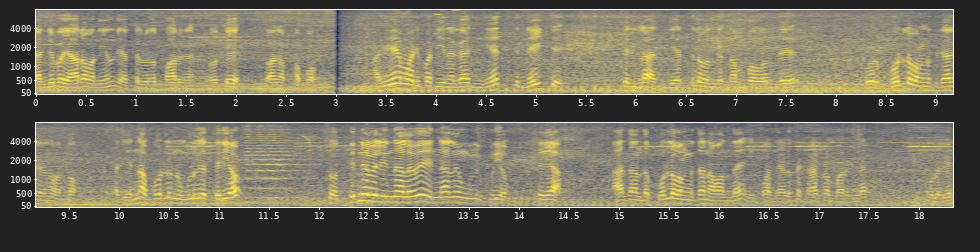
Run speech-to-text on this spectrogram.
கண்டிப்பாக யாரோ வந்தீங்கன்னா இந்த இடத்துல வந்து பாருங்கள் ஓகே வாங்க பார்ப்போம். அதே மாதிரி பார்த்தீங்கன்னாக்கா நேற்று நைட்டு சரிங்களா? இந்த இடத்துல வந்து நம்ம வந்து ஒரு பொருள் வாங்கினதுக்காக அங்கே வந்தோம். அது என்ன பொருள்னு உங்களுக்கே தெரியும். ஸோ திருநெல்வேலினாலவே என்னாலும் உங்களுக்கு புரியும் சரியா? அந்த அந்த பொருளை வாங்க தான் நான் வந்தேன். இப்போ அந்த இடத்த காட்டுறேன் பாருங்களேன். உங்களுக்கு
